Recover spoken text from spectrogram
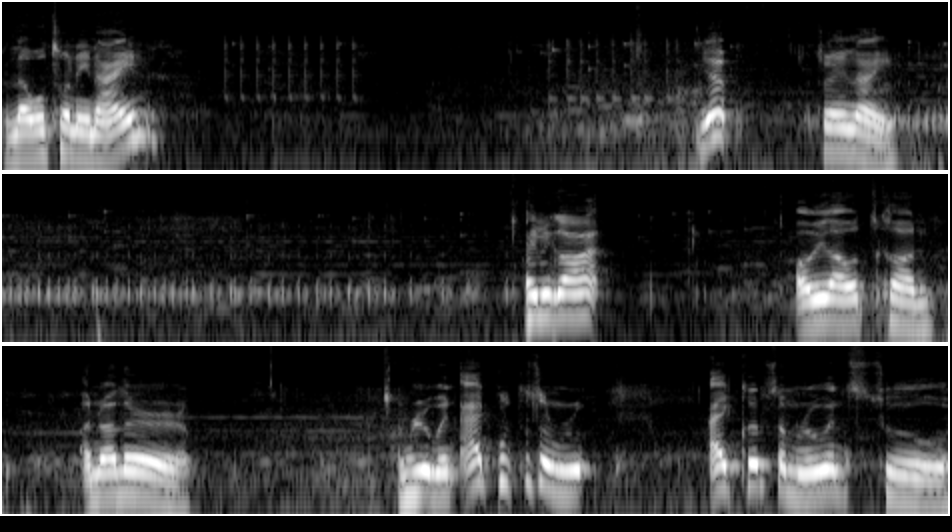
Level 29. Yep, 29. And we got. Oh, we got what's called? Another ruin. I clipped some ru- I clipped some ruins to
